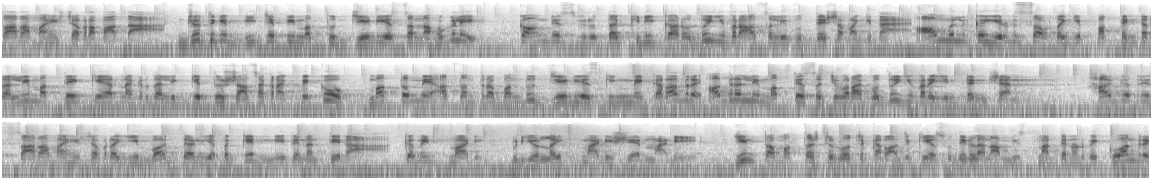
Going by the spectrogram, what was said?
ಸಾರಾ ಮಹೇಶ್ ಅವರ ವಾದ. ಜೊತೆಗೆ ಬಿಜೆಪಿ ಮತ್ತು ಜೆಡಿಎಸ್ ಅನ್ನ ಹೊಗಳಿ ಕಾಂಗ್ರೆಸ್ ವಿರುದ್ಧ ಕಿಡಿಕಾರೋದು ಇವರ ಅಸಲಿ ಉದ್ದೇಶವಾಗಿದೆ. ಆ ಮೂಲಕ ಎರಡು ಸಾವಿರದ ಇಪ್ಪತ್ತೆಂಟರಲ್ಲಿ ಮತ್ತೆ ಕೆಆರ್ ನಗರದಲ್ಲಿ ಗೆದ್ದು ಶಾಸಕರಾಗಬೇಕು, ಮತ್ತೊಮ್ಮೆ ಅತಂತ್ರ ಬಂದು ಜೆಡಿಎಸ್ ಕಿಂಗ್ ಮೇಕರ್ ಆದ್ರೆ ಅದರಲ್ಲಿ ಮತ್ತೆ ಸಚಿವರಾಗೋದು ಇವರ ಇಂಟೆನ್ಷನ್ ಹಾಗಾದ್ರೆ ಸಾರಾ ಮಹೇಶ್ ಅವರ ಈ ವಾಗ್ದಾಳಿಯ ಬಗ್ಗೆ ನೀವೇನಂತೀರಾ? ಕಮೆಂಟ್ ಮಾಡಿ ವಿಡಿಯೋ ಲೈಕ್ ಮಾಡಿ ಶೇರ್ ಮಾಡಿ. ಇಂಥ ಮತ್ತಷ್ಟು ರೋಚಕ ರಾಜಕೀಯ ಸುದ್ದಿಗಳನ್ನ ಮಿಸ್ ಮಾಡದೆ ನೋಡಬೇಕು ಅಂದ್ರೆ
